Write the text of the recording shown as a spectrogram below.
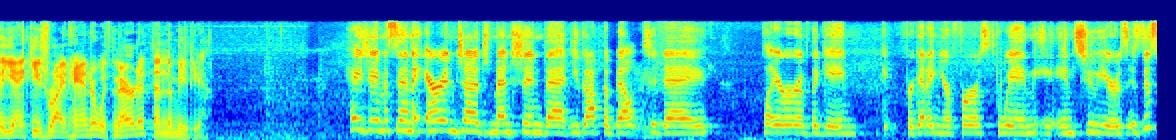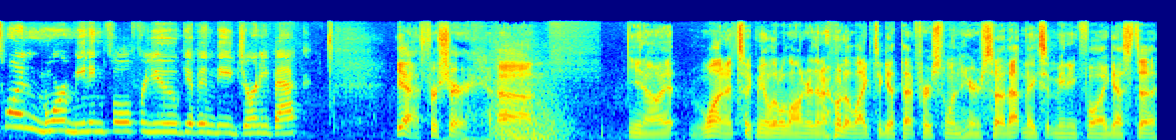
The Yankees right-hander with Meredith and the media. Hey, Jameson, Aaron Judge mentioned that you got the belt today, player of the game, for getting your first win in two years. Is this one more meaningful for you given the journey back? Yeah, for sure. Um, you know, it, one, it took me a little longer than I would have liked to get that first one here, so that makes it meaningful, I guess, to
